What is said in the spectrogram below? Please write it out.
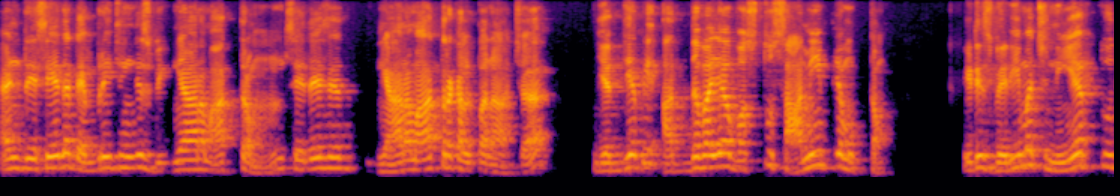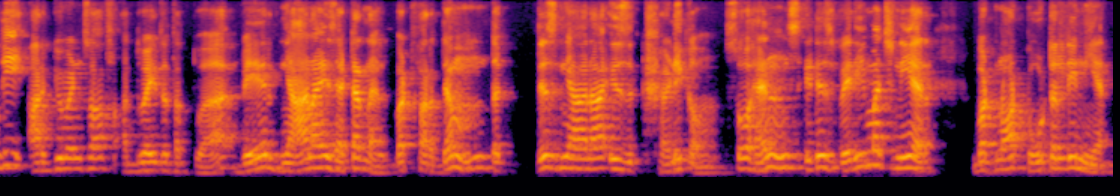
and they say that everything is Vijnana Matram. Say they say Jnana Matra Kalpanacha Yadyapi Advaya Vastu Samipya Muktam. It is very much near to the arguments of Advaita Tattva where Jnana is eternal but for them the, this Jnana is Kshanikam. So hence it is very much near but not totally near.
